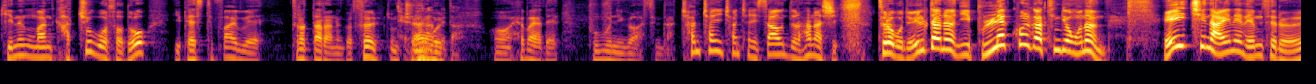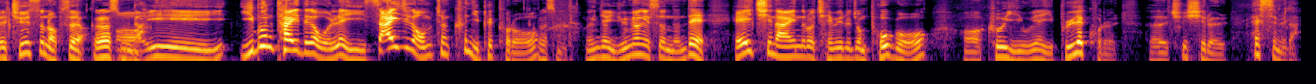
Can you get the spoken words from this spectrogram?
기능만 갖추고서도 이 베스트 5에 들었다라는 것을 좀 주목을 대단합니다. 어, 해봐야 될 부분인 것 같습니다. 천천히 천천히 사운드를 하나씩 들어보죠. 일단은 이 블랙홀 같은 경우는 H9의 냄새를 지울 수는 없어요. 그렇습니다. 어, 이, 이 이븐 타이드가 원래 이 사이즈가 엄청 큰 이펙터로 그렇습니다. 굉장히 유명했었는데 H9으로 재미를 좀 보고 어, 그 이후에 이 블랙홀을 어, 출시를 했습니다.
